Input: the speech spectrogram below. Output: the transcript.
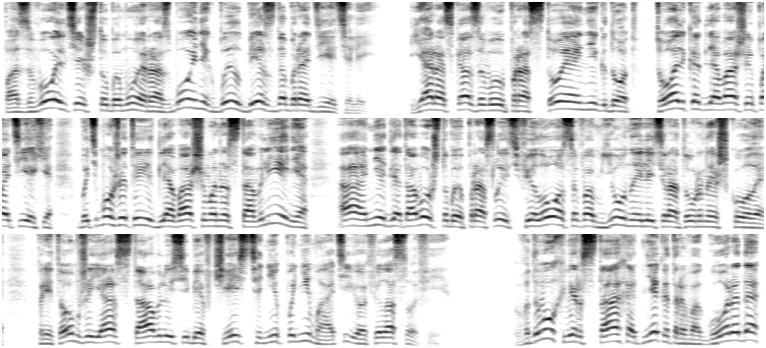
Позвольте, чтобы мой разбойник был без добродетелей. Я рассказываю простой анекдот, только для вашей потехи, быть может и для вашего наставления, а не для того, чтобы прослыть философом юной литературной школы. При том же я ставлю себе в честь не понимать ее философии. В двух верстах от некоторого города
